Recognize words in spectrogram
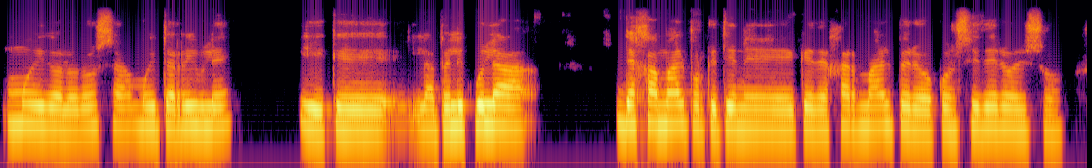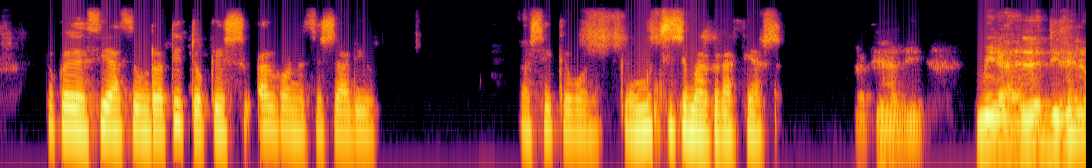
muy dolorosa, muy terrible y que la película deja mal porque tiene que dejar mal, pero considero eso, lo que decía hace un ratito, que es algo necesario. Así que bueno, muchísimas gracias. Gracias a. Mira, dice,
